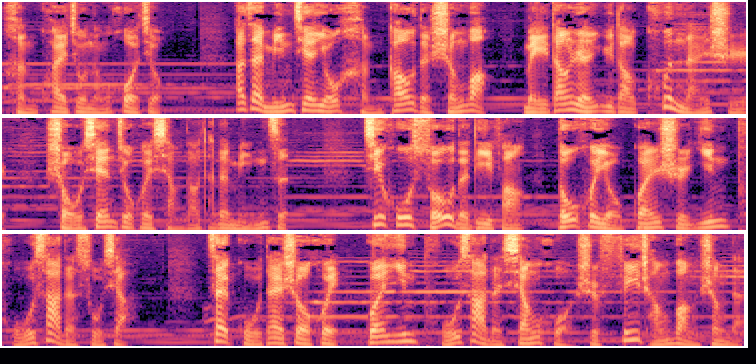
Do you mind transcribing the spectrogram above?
很快就能获救。他在民间有很高的声望，每当人遇到困难时，首先就会想到他的名字。几乎所有的地方都会有观世音菩萨的塑像。在古代社会，观音菩萨的香火是非常旺盛的。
